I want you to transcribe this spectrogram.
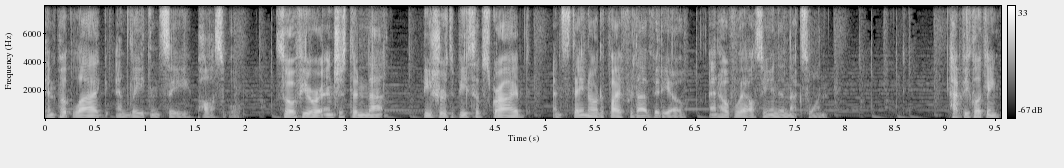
input lag and latency possible. So if you are interested in that, be sure to be subscribed and stay notified for that video, and hopefully I'll see you in the next one. Happy clicking!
